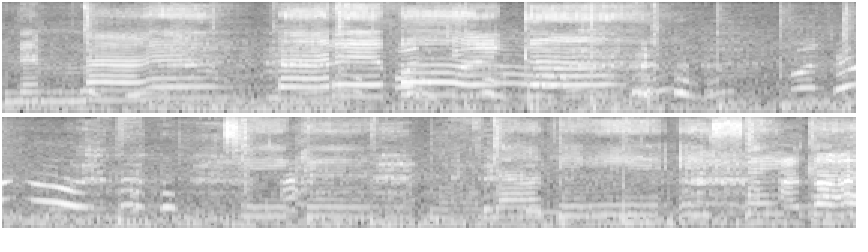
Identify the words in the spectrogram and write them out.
내 마음 말해볼까? 지금 어디 있을까?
